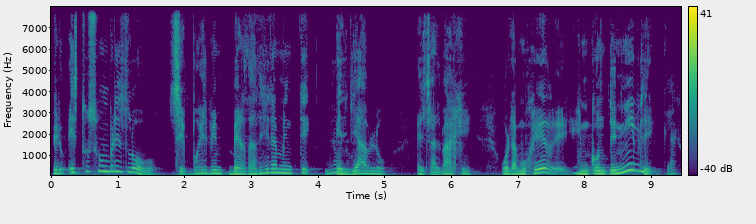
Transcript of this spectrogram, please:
pero estos hombres lobo se vuelven verdaderamente el diablo, el salvaje o la mujer eh, incontenible. Claro.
